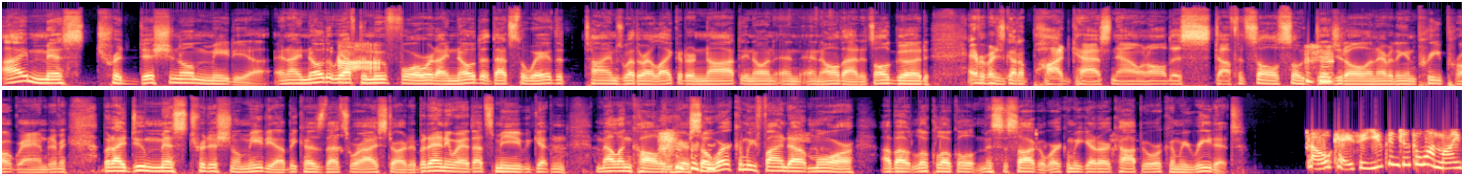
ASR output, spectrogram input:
I miss traditional media, and I know that we have to move forward. I know that that's the way of the times, whether I like it or not, you know, and, and, and all that. It's all good. Everybody's got a podcast now and all this stuff. It's all so mm-hmm. digital and everything and pre-programmed. But I do miss traditional media because that's where I started. But anyway, that's me getting melancholy here. so where can we find out more about Look Local Mississauga? Where can we get our copy? Where can we read it? Okay, so you can just go online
